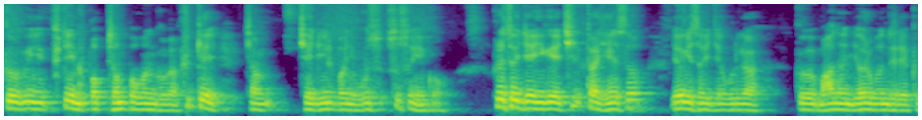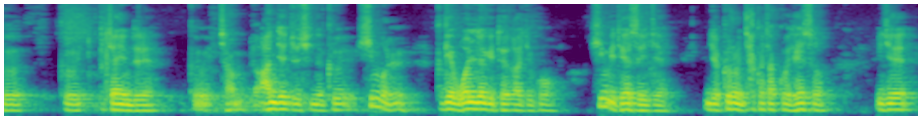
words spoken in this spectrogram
그, 이 부처님 법, 전법은 그가 그렇게 참 제일 1번이 우수, 수승이고. 그래서 이제 이게 7까지 해서 여기서 이제 우리가 그 많은 여러분들의 그, 그 부처님들의 그 참 앉아주시는 그 힘을 그게 원력이 돼가지고 힘이 돼서 이제 이제 그런 자꾸 자꾸 해서 이제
